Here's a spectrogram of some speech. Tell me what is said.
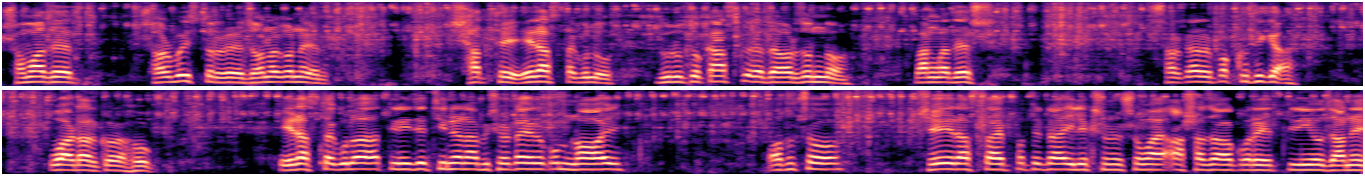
সমাজের সর্বস্তরের জনগণের স্বার্থে এই রাস্তাগুলো দ্রুত কাজ করে দেওয়ার জন্য বাংলাদেশ সরকারের পক্ষ থেকে অর্ডার করা হোক। এই রাস্তাগুলো তিনি যে চিনে না, বিষয়টা এরকম নয়। অথচ সেই রাস্তায় প্রতিটা ইলেকশনের সময় আসা যাওয়া করে, তিনিও জানে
